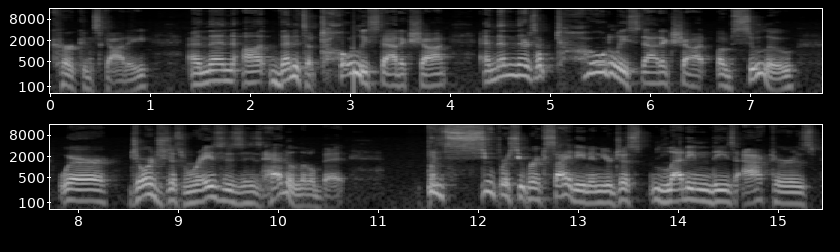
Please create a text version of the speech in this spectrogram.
Kirk and Scotty, and then uh, then it's a totally static shot, and then there's a totally static shot of Sulu where George just raises his head a little bit, but it's super super exciting, and you're just letting these actors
